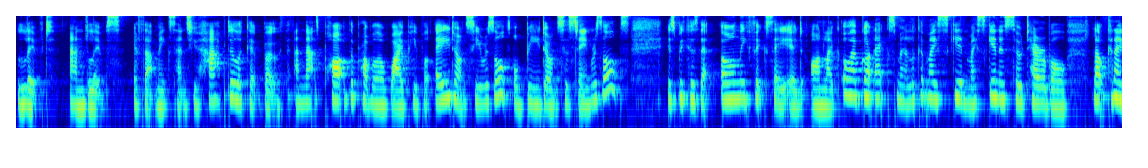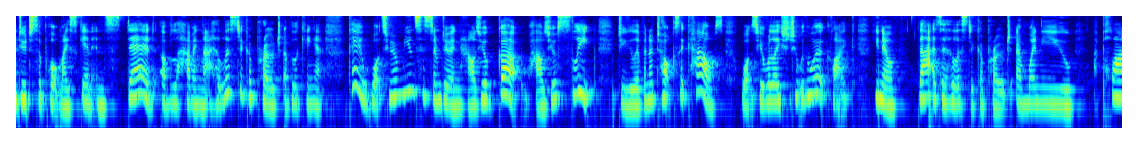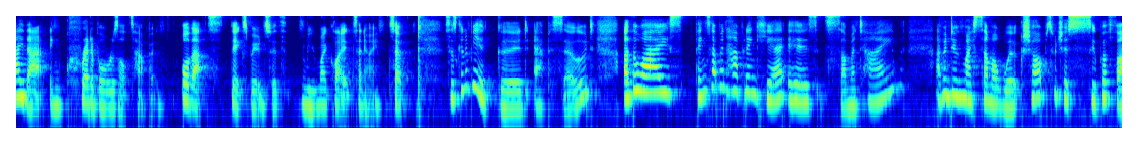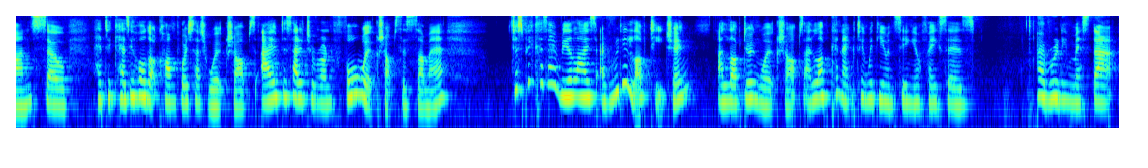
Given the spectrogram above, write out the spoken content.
lived and lives, if that makes sense. You have to look at both. And that's part of the problem of why people A don't see results or B don't sustain results, is because they're only fixated on, like, oh, I've got eczema, look at my skin, my skin is so terrible. What can I do to support my skin? Instead of having that holistic approach of looking at, okay, what's your immune system doing? How's your gut? How's your sleep? Do you live in a toxic house? What's your relationship with work like? You know, that is a holistic approach. And when you apply that, incredible results happen. Or that's the experience with me, my clients, anyway. So, so it's going to be a good episode. Otherwise, things that have been happening here is it's summertime. I've been doing my summer workshops, which is super fun. So head to keziahall.com forward slash workshops. I've decided to run four workshops this summer just because I realized I really love teaching. I love doing workshops. I love connecting with you and seeing your faces. I've really missed that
